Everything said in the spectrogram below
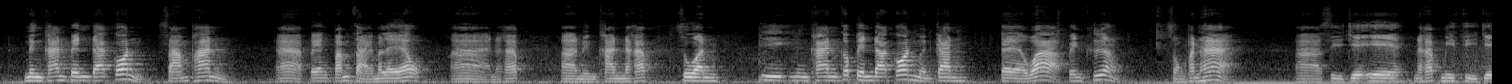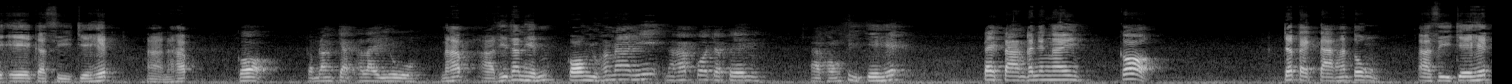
1 คันเป็นดากอน3,000อ่าแปลงปั๊มสายมาแล้วอ่านะครับอ่าหนึ่งคันนะครับ ส่วนอีก 1 คันก็เป็นดากอนเหมือนกัน แต่ว่าเป็นเครื่อง 2,500อ่า 4JA นะครับมี 4JA กับ 4JH อ่านะครับ ก็กำลังจัดอะไรอยู่นะครับอ่าที่ท่านเห็นกองอยู่ข้างหน้านี้นะครับ ก็จะเป็นอาของ 4JH แตกต่างกันยังไงก็ จะแตกต่างกันตรงอ่า 4JH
